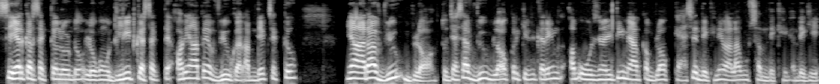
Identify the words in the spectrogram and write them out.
शेयर कर सकते हैं लो, लोगों को डिलीट कर सकते हैं। और यहाँ पे व्यू कर आप देख सकते हो यहाँ आ रहा व्यू ब्लॉग तो जैसे आप व्यू ब्लॉग पर क्लिक करेंगे अब ओरिजिनलिटी में आपका ब्लॉग कैसे दिखने वाला वो सब देखेगा। देखिए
